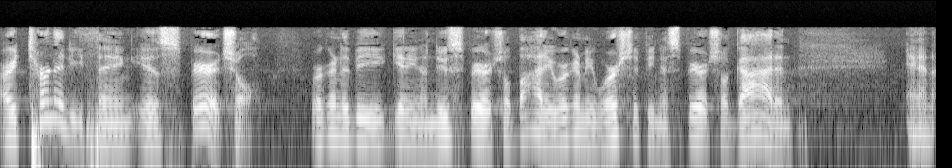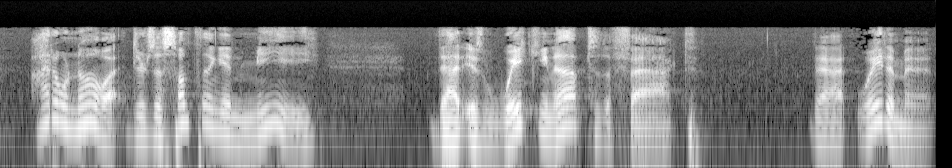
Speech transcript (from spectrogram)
Our eternity thing is spiritual. We're going to be getting a new spiritual body. We're going to be worshiping a spiritual God. And, and I don't know, there's a something in me that is waking up to the fact that, wait a minute,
